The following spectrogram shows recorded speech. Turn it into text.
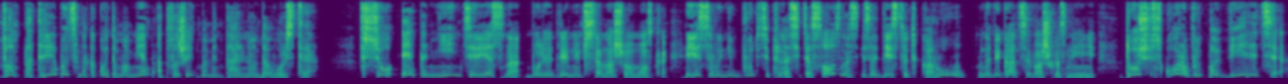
вам потребуется на какой-то момент отложить моментальное удовольствие. Все это неинтересно более древним частям нашего мозга. И если вы не будете приносить осознанность и задействовать кору в навигации ваших изменений, то очень скоро вы поверите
